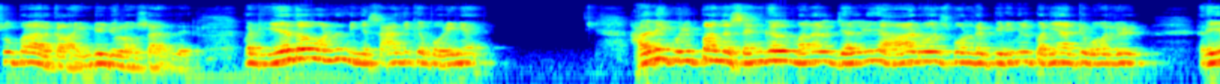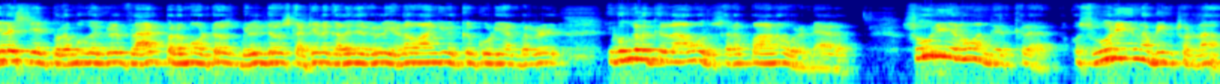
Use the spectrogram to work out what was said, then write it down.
சூப்பராக இருக்கலாம் இண்டிவிஜுவல் ஹவுஸாக இருந்து. பட் ஏதோ ஒன்று நீங்கள் சாதிக்க போகிறீங்க அதில் குறிப்பாக அந்த செங்கல் மணல் ஜல்லி ஹார்ட்வேர்ஸ் போன்ற பிரிவில் பணியாற்றுபவர்கள் ரியல் எஸ்டேட் பிரமுகர்கள் ஃப்ளாட் ப்ரமோட்டர்ஸ் பில்டர்ஸ் கட்டிட கலைஞர்கள் இடம் வாங்கி விற்கக்கூடிய நண்பர்கள் இவங்களுக்கெல்லாம் ஒரு சிறப்பான ஒரு நேரம். சூரியனும் அங்கே இருக்கிறார். அப்போ சூரியன் அப்படின்னு சொன்னால்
